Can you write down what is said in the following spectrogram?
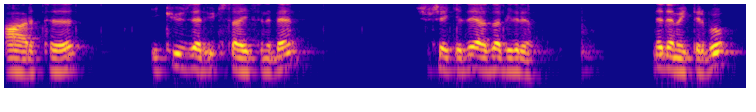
artı 2 üzeri 3 sayısını ben şu şekilde yazabilirim. Ne demektir bu?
